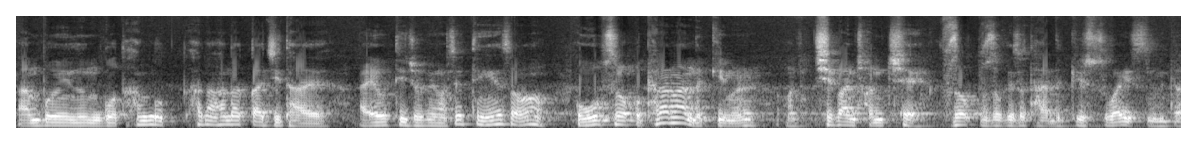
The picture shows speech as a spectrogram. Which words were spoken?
안 보이는 곳 한곳 하나하나까지 다 IoT 조명을 세팅해서 고급스럽고 편안한 느낌을 어, 집안 전체 구석구석에서 다 느낄 수가 있습니다.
